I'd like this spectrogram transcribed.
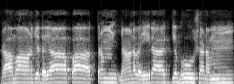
ராமானுஜதயாபாத்திரம் ஞானவைராக்கியபூஷணம்.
